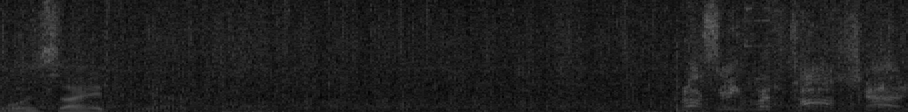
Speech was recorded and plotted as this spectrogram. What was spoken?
Wo seid ihr? Proceed with caution!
